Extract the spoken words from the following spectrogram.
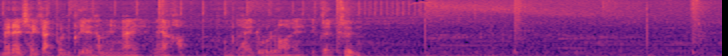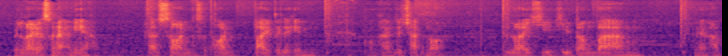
ไม่ได้ใช้การพ่นเคลียร์ทำยังไงเนี่ยครับ ผมจะให้ดูรอยที่เกิดขึ้น เป็นรอยลักษณะเนี้ครับถ้าซ้อนสะท้อนไฟก็จะเห็นค่อนข้างจะชัดเนาะเป็นรอยขีดขีดบางๆนะครับ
